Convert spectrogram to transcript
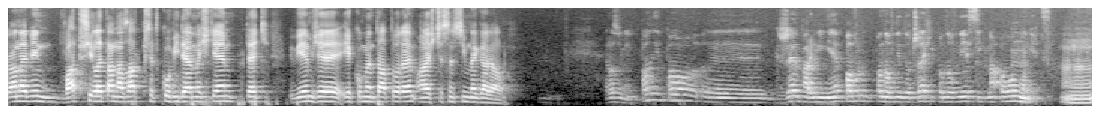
já nevím, dva, tři leta nazad před covidem ještě. Teď vím, že je komentátorem, ale ještě jsem s ním negadal. Rozumiem. Po, po yy, grze w Arminie powrót ponownie do Czech i ponownie Sigma Ołomuniec. Mm.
